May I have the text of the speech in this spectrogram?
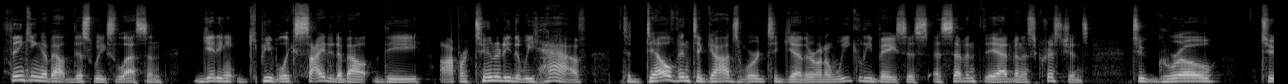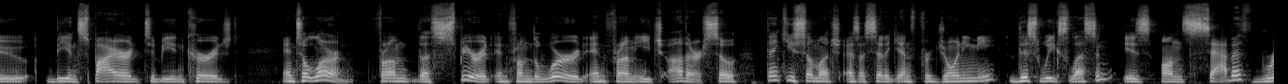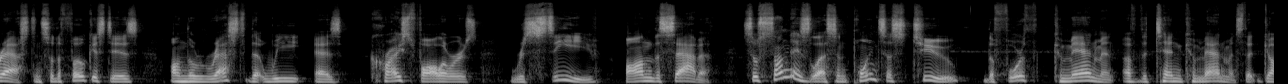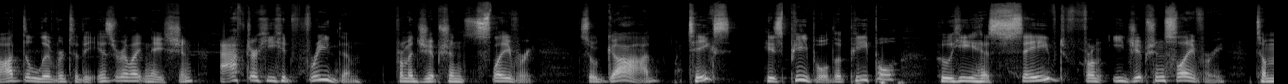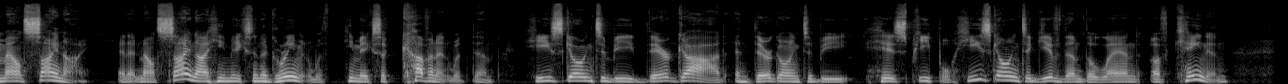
thinking about this week's lesson, getting people excited about the opportunity that we have to delve into God's Word together on a weekly basis as Seventh day Adventist Christians to grow to be inspired, to be encouraged, and to learn from the Spirit and from the Word and from each other. So, thank you so much, as I said again, for joining me. This week's lesson is on Sabbath rest. And so, the focus is on the rest that we as Christ followers receive on the Sabbath. So, Sunday's lesson points us to the fourth commandment of the Ten Commandments that God delivered to the Israelite nation after he had freed them from Egyptian slavery. So God takes his people, the people who he has saved from Egyptian slavery, to Mount Sinai. And at Mount Sinai, he makes an agreement with, he makes a covenant with them. He's going to be their God and they're going to be his people. He's going to give them the land of Canaan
